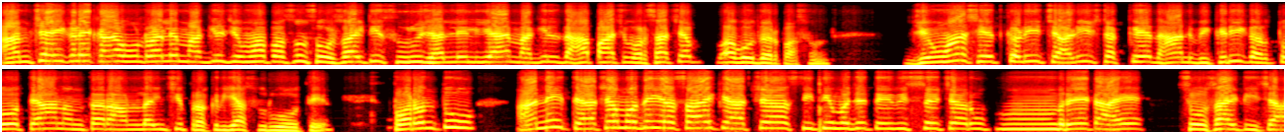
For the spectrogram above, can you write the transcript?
आमच्या इकडे काय होऊन राहिले मागील जेव्हापासून सोसायटी सुरू झालेली आहे मागील दहा पाच वर्षाच्या अगोदरपासून. जेव्हा शेतकरी चाळीस टक्के धान विक्री करतो त्यानंतर ऑनलाईनची प्रक्रिया सुरू होते. परंतु आणि त्याच्यामध्ये असं आहे की आजच्या स्थितीमध्ये तेवीसशेच्या रूप रेट आहे. सोसायटीच्या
